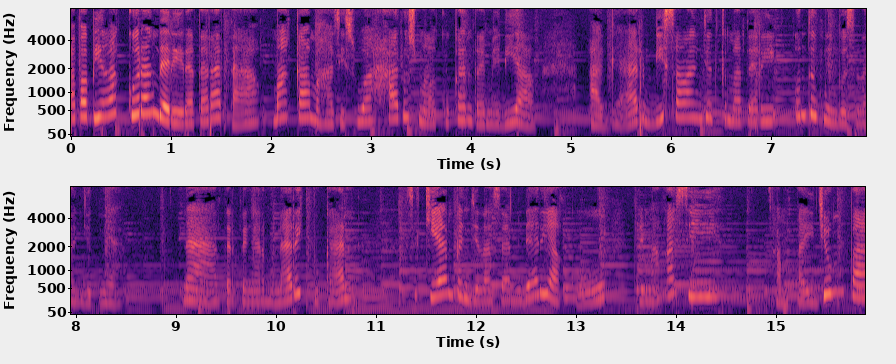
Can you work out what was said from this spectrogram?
Apabila kurang dari rata-rata, maka mahasiswa harus melakukan remedial agar bisa lanjut ke materi untuk minggu selanjutnya. Nah, terdengar menarik bukan? Sekian penjelasan dari aku. Terima kasih. Sampai jumpa.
